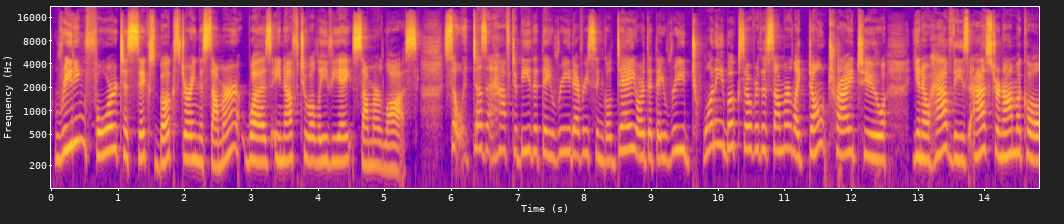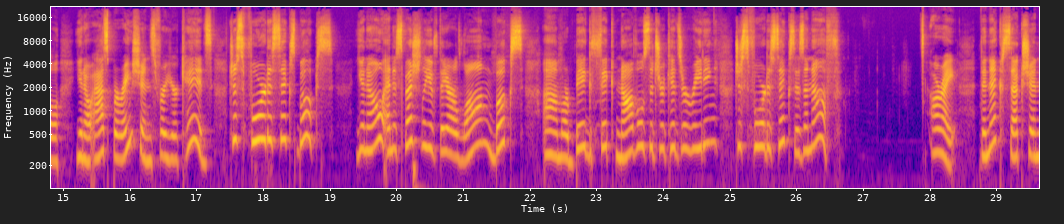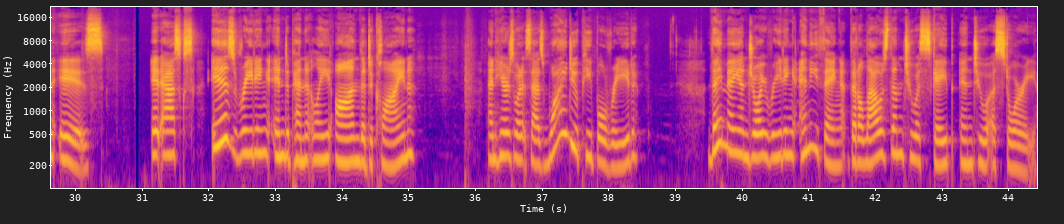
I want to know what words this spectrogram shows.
Reading four to six books during the summer was enough to alleviate summer loss. So it doesn't have to be that they read every single day or that they read 20 books over the summer. Like, don't try to, you know, have these astronomical, you know, aspirations for your kids. Just four to six books you know and especially if they are long books um, or big thick novels that your kids are reading just four to six is enough all right the next section is it asks, Is reading independently on the decline? And here's what it says Why do people read? They may enjoy reading anything that allows them to escape into a story.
